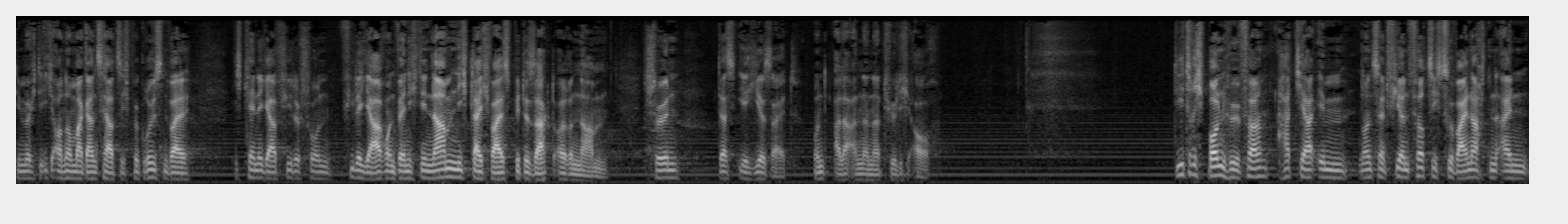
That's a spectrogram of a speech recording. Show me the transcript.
die möchte ich auch nochmal ganz herzlich begrüßen, weil ich kenne ja viele schon viele Jahre und wenn ich den Namen nicht gleich weiß, bitte sagt euren Namen. Schön, dass ihr hier seid und alle anderen natürlich auch. Dietrich Bonhoeffer hat ja im 1944 zu Weihnachten ein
